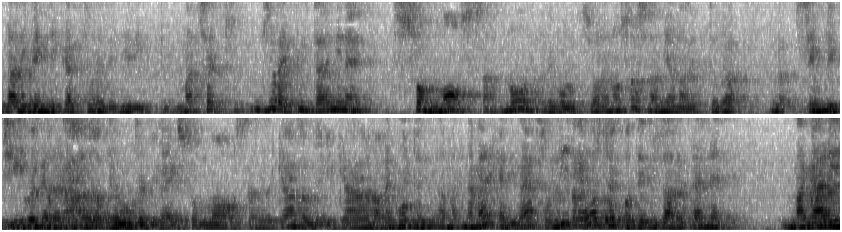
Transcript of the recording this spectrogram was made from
la rivendicazione dei diritti, ma c'è, userei più il termine sommossa, non rivoluzione. Non so se la mia è una lettura semplicistica in questo caso situazione. appunto direi sommossa, nel caso americano... No, molto, in America è diverso, lì forse potevi usare il termine magari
